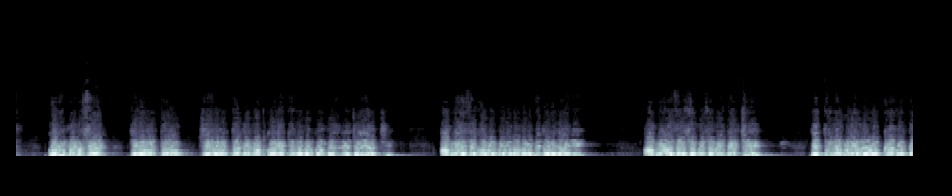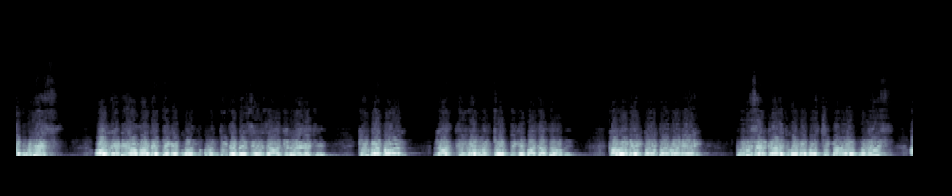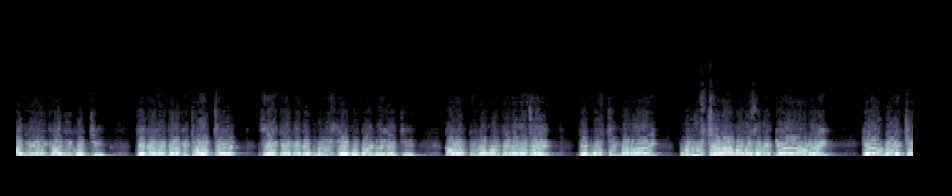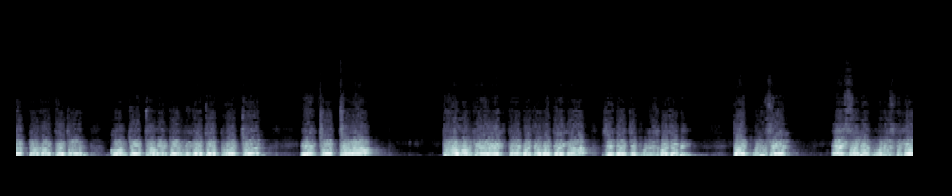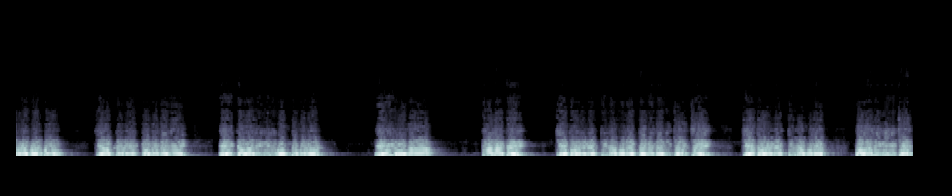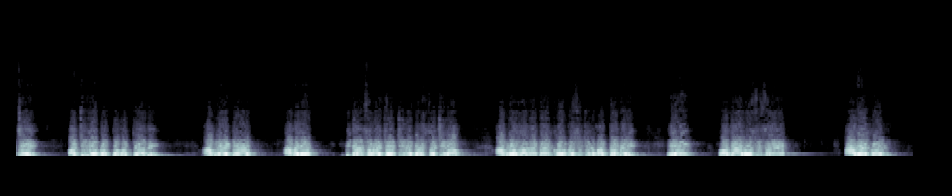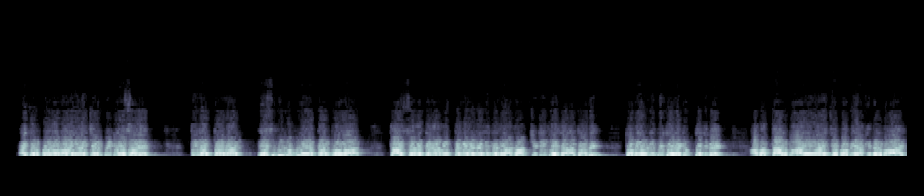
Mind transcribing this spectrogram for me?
গরিব মানুষের যে অর্থ, সেই অর্থকে লুট করে তৃণমূল কংগ্রেস নিয়ে চলে যাচ্ছে। আমরা এসে খবর পেলাম, এখনও ভিতরে যাইনি। আমরা আসার সঙ্গে সঙ্গেই দেখছি যে, তৃণমূলের রক্ষা রক্ষাকর্তা পুলিশ অলরেডি আমাদের থেকে খুন্তিতে বেশি এসে হাজির হয়ে গেছে। কি ব্যাপার? না, তৃণমূল চোর দিকে বাঁচাতে হবে। কারণ এইটাই তো এখন এই পুলিশের কাজ। গোটা পশ্চিমবাংলার পুলিশ আজকে এই কাজই করছে। যেখানে যা কিছু হচ্ছে, সেই জায়গাতে পুলিশ যে মোতায়েন হয়ে যাচ্ছে। কারণ তৃণমূল জেনে গেছে যে পশ্চিমবাংলায় পুলিশ ছাড়া আমাদের সঙ্গে কেউ নেই। কেউ নাই, চোর, ডাকাত, ফেচর গম চোর ছাগল চোর লিগা চোর দুয়ার চোর এই চোর ছাড়া তৃণমূলকে একটাই বাঁচাবার জায়গা, সেটা হচ্ছে পুলিশ বাঁচাবে তাই পুলিশের এক অ্যাকশনে পুলিশ থেকে আমরা বলব যে আপনারা এই তাবেদারি, এই দালালিগিরি বন্ধ করুন। এই ওনা থানাতে যে ধরনের তৃণমূলের দাবিদারি চলছে, যে ধরনের তৃণমূলের দালালিগিরি চলছে অচিরে বন্ধ করতে হবে। আমরা একটা আমাদের বিধানসভা চলছিল, ব্যস্ত ছিলাম। আমরা লাগাতার কর্মসূচির মাধ্যমে এই অদার ওসি সাহেব আর এখন একজন বড় ভাই আছেন বিডিও সাহেব। তিরাত্তর আর এসপি রুমরে তার পাওয়ার তার সঙ্গে দেখা করতে গেলে নাকি তাকে আগাম চিঠি দিয়ে জানাতে হবে। তবে উনি ভিতরে ঢুকতে দিবেন। আবার তার ভাইও আছে ববি হাকিমের ভাই।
